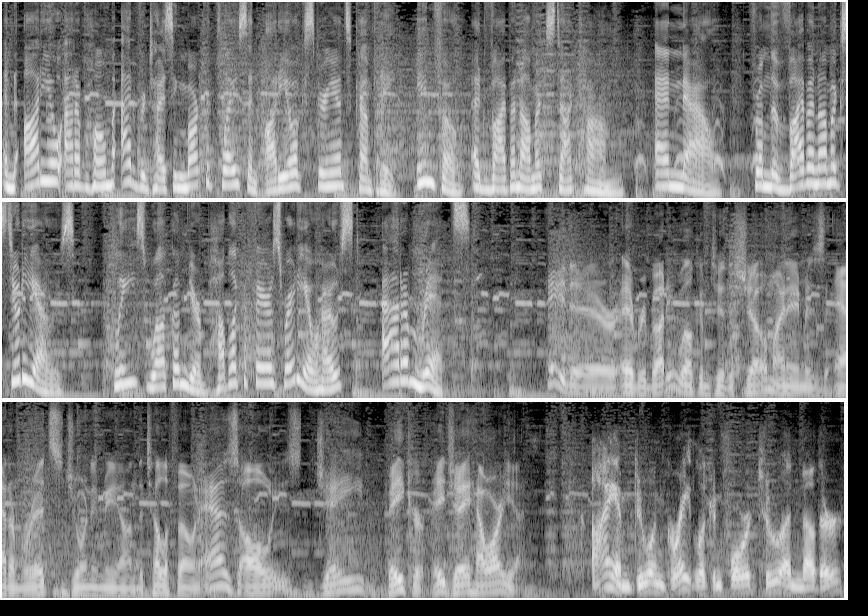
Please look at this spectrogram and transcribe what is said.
an audio out of home advertising marketplace and audio experience company. Info at Vibenomics.com. And now, from the Vibenomics studios, please welcome your public affairs radio host, Adam Ritz. Hey there, everybody. Welcome to the show. My name is Adam Ritz. Joining me on the telephone, as always, Jay Baker. Hey, Jay, how are you? I am doing great. Looking forward to another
